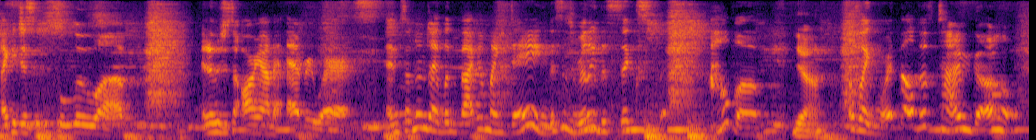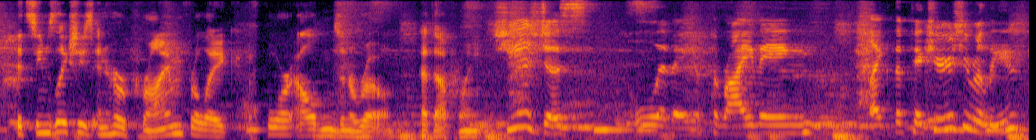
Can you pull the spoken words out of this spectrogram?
Like it just blew up. And it was just Ariana everywhere. And sometimes I look back, I'm like, dang, this is really the sixth album. Yeah. I was like, where'd all this time go? It seems like she's in her prime for like four albums in a row at that point. She is just living, thriving. Like the pictures she released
